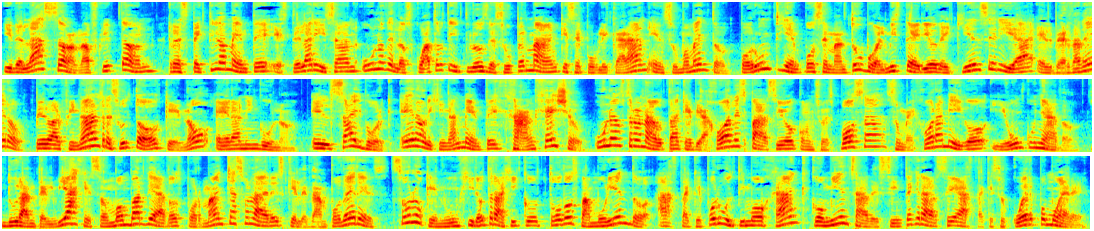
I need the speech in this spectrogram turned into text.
y The Last Son of Krypton, respectivamente estelarizan uno de los cuatro títulos de Superman que se publicarán en su momento. Por un tiempo se mantuvo el misterio de quién sería el verdadero, pero al final resultó que no era ninguno. El cyborg era originalmente Han Heisho, un astronauta que viajó al espacio con su esposa, su mejor amigo y un cuñado. Durante el viaje son bombardeados por manchas solares que le dan poderes, solo que en un giro trágico todos van muriendo, hasta que por último Hank comienza a desintegrarse hasta que su cuerpo muere.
